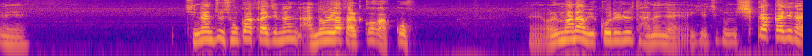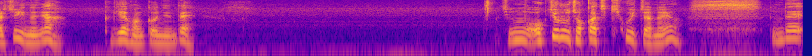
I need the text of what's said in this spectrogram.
예, 지난주 종가까지는 안 올라갈 것 같고 예, 얼마나 윗꼬리를 다느냐예요. 이게 지금 시가까지 갈 수 있느냐? 그게 관건인데 지금 억지로 저가 지키고 있잖아요. 근데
